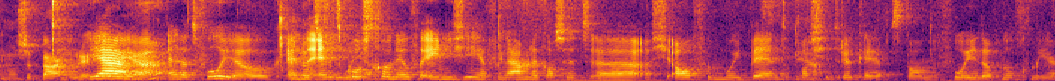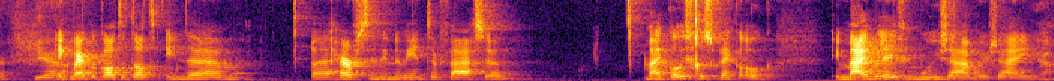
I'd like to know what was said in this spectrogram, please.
in onze baarmoeder Ja, area. en dat voel je ook. En, En het kost je. gewoon heel veel energie. En voornamelijk als, het, eh, als je al vermoeid bent of Ja. als je druk hebt, dan voel je dat nog meer. Ja. Ik merk ook altijd dat in de eh, herfst- en in de winterfase mijn coachgesprekken ook in mijn beleving moeizamer zijn. Ja.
